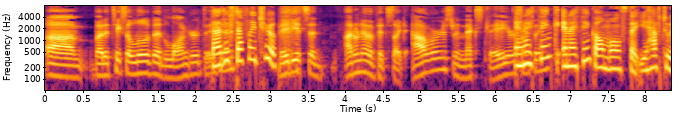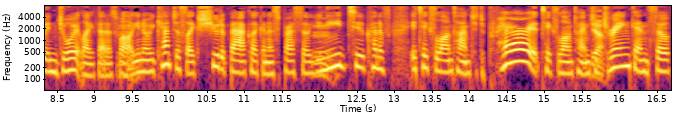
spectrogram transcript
um, but it takes a little bit longer to. Mm-hmm. That is definitely true. Maybe it's a I don't know if it's like hours or next day or And I something. think, and I think almost that you have to enjoy it like that as well. Mm. You know, you can't just like shoot it back like an espresso. You Mm. need to kind of. It takes a long time to, to prepare. It takes a long time to Yeah. drink, and so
